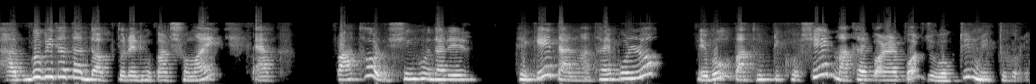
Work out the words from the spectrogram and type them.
ভাগ্য বিধাতার দপ্তরে ঢোকার সময় এক পাথর সিংহদ্বারের থেকে তার মাথায় পড়ল এবং পাথরটি খসে মাথায় পড়ার পর যুবকটির মৃত্যু হলো।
